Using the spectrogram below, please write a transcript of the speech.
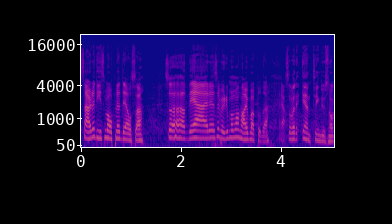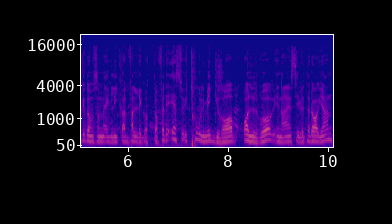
så er det de som har opplevd det også. Så det er selvfølgelig må man ha i bakhodet. Ja. Så var det én ting du snakket om som jeg liker veldig godt. For det er så utrolig mye gravalvor i næringslivet til dagen.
